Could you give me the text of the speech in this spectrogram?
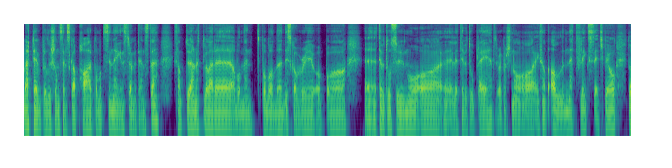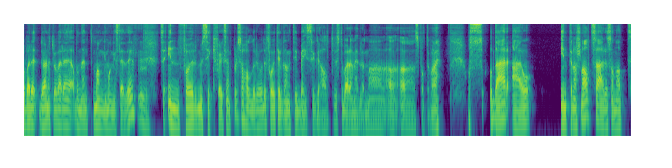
hvert TV-produksjonsselskap har på en måte sin egen strømmetjeneste. Du er nødt til å være abonnent på både Discovery og på eh, TV2 Sumo, og, eller TV2 Play heter det kanskje nå, og alle Netflix, HBO. Du er, bare, du er nødt til å være abonnent mange, mange steder. Mm. Så innenfor musikk, for eksempel, så holder du jo Du får jo tilgang til basically alt hvis du bare er medlem av, av, av Spotify. Og, og der er jo Internasjonalt så er det sånn at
